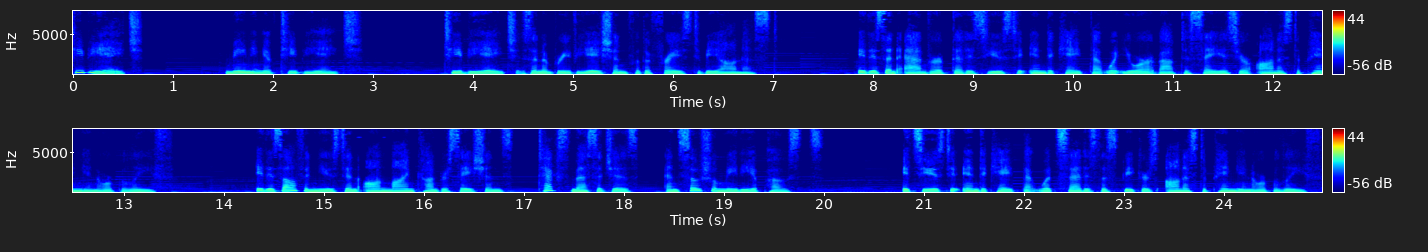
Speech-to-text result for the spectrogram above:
TBH. Meaning of TBH. TBH is an abbreviation for the phrase to be honest. It is an adverb that is used to indicate that what you are about to say is your honest opinion or belief. It is often used in online conversations, text messages, and social media posts. It's used to indicate that what's said is the speaker's honest opinion or belief.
